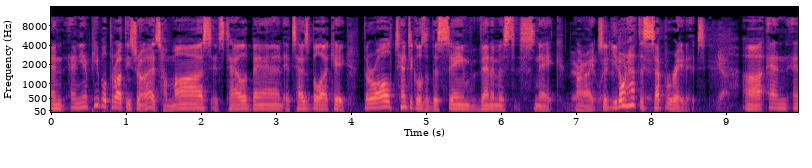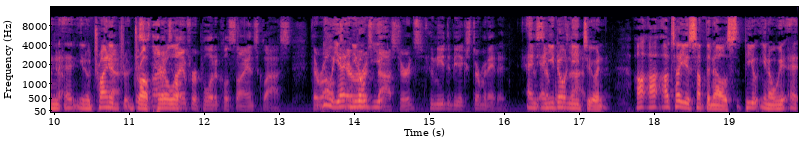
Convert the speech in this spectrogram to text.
And and you know people throw out these oh, it's Hamas, it's Taliban, it's Hezbollah. Okay, they're all tentacles of the same venomous snake. Very all right, so you don't have to separate it. Yeah. Uh, and and Yeah. uh, you know trying Yeah. to dr- This draw is not parallel. a time for a political science class. They're No, all yeah, and you don't- terrorist you- bastards who need to be exterminated. It's and and you don't need to. And I'll, I'll I'll tell you something else. People, you know, we, uh,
